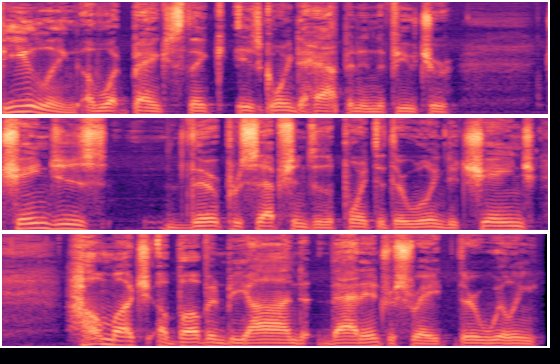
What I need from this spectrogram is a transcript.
feeling of what banks think is going to happen in the future changes their perception to the point that they're willing to change how much above and beyond that interest rate they're willing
